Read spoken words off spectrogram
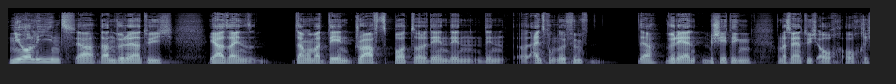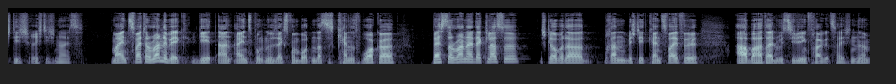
New Orleans, ja, dann würde er natürlich, ja, sein, sagen wir mal, den Draft-Spot oder den, den, den 1.05, ja, würde er bestätigen und das wäre natürlich auch, auch richtig, richtig nice. Mein zweiter Running Back geht an 1.06 vom Bot und das ist Kenneth Walker. Bester Runner der Klasse. Ich glaube, daran besteht kein Zweifel, aber hat halt Receiving-Fragezeichen, ne?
